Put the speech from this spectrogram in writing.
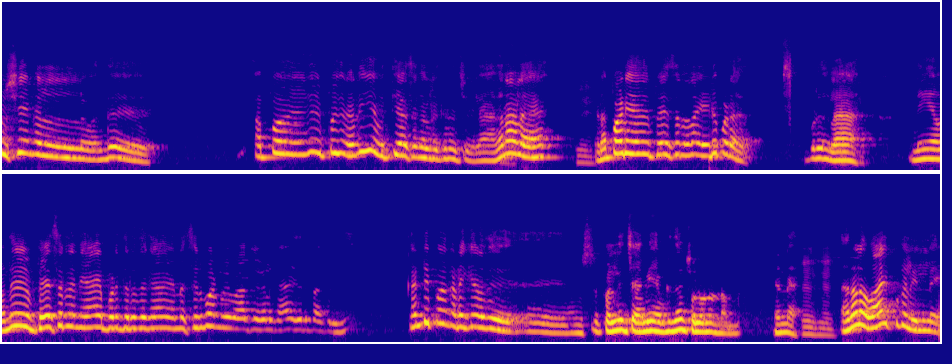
விஷயங்கள் வந்து அப்போ இது இப்போ நிறைய வித்தியாசங்கள் இருக்குன்னு வச்சுங்களேன் அதனால. எடப்பாடி பேசுறதெல்லாம் எடுபடாது. புரியுதுங்களா? நீங்க வந்து பேசுறதை நியாயப்படுத்துறதுக்காக என்ன சிறுபான்மை வாக்குகளுக்காக எதிர்பார்க்குறீங்க? கண்டிப்பா கிடைக்கிறது மிஸ்டர் பழனிசாமி அப்படின்னு தான் சொல்லணும் நம்ம. என்ன. அதனால வாய்ப்புகள் இல்லை.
